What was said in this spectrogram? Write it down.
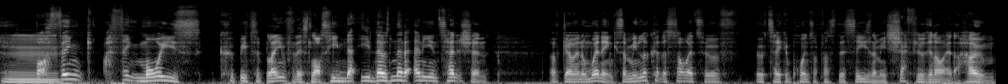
Mm. But I think I think Moyes could be to blame for this loss. He, he there was never any intention of going and winning. Because I mean, look at the sides who have who have taken points off us this season. I mean, Sheffield United at home.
